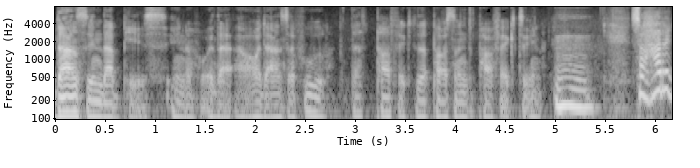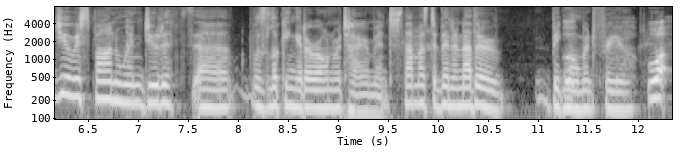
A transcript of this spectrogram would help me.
dance in that piece, you know, with that, our dancer, who that's perfect, that person perfect. You know. So, how did you respond when Judith uh, was looking at her own retirement? That must have been another big moment for you. Well,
